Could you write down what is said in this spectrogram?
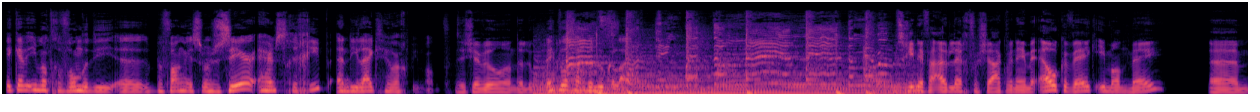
ik heb iemand gevonden die eh, bevangen is door een zeer ernstige griep. En die lijkt heel erg op iemand. Dus jij wil de loer. Ik wil graag de lookalike. Misschien even uitleggen voor Sjaak. We nemen elke week iemand mee ehm,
